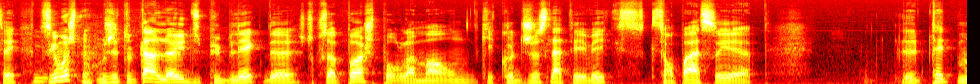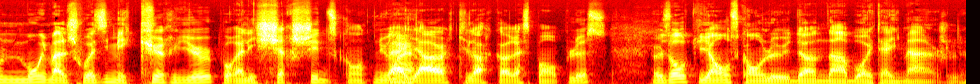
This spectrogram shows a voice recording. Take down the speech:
Parce que moi, j'ai tout le temps l'œil du public de. Je trouve ça poche pour le monde qui écoute juste la TV, qui, qui sont pas assez. euh, Peut-être le mot est mal choisi, mais curieux pour aller chercher du contenu Ouais. ailleurs qui leur correspond plus. Eux autres, ils ont ce qu'on leur donne dans la boîte à images. Là.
